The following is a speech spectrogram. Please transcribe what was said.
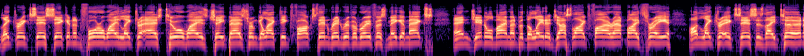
Lectra Excess second and four away. Lectra Ash two away as cheap as from Galactic Fox. Then Red River Rufus, Mega Max and Gentle Moment. But the leader Just Like Fire out by three on Lectra Excess as they turn.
